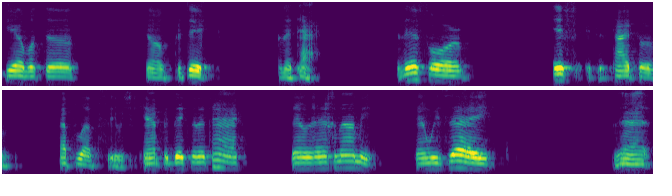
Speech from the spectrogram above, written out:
you're able to, you know, predict an attack. And therefore, if it's a type of epilepsy which you can't predict an attack, then then we say that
